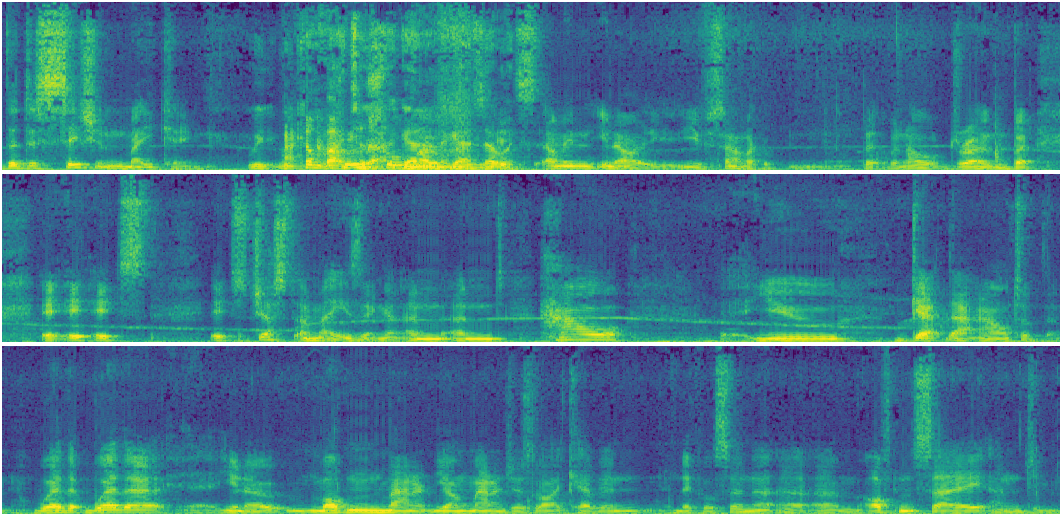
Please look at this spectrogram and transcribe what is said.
the decision making. We- we come back to that again and again, don't we? I mean, you know, you sound like a bit of an old drone, but it, it, it's it's just amazing, and and how you get that out of them. Whether whether uh, you know modern man- young managers like Kevin Nicholson uh, uh, um, often say, and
